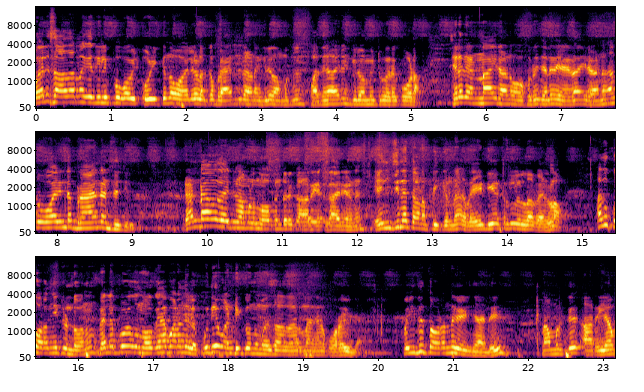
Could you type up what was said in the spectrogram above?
ഓയിൽ സാധാരണഗതിയിൽ ഇപ്പോൾ ഒഴിക്കുന്ന ഓയിലുകളൊക്കെ ബ്രാൻഡഡ് ആണെങ്കിൽ നമുക്ക് പതിനായിരം കിലോമീറ്റർ വരെ ഓടാം. ചിലത് എണ്ണായിരമാണ് ഓഫർ ചിലത് ഏഴായിരമാണ് അത് ഓയിലിന്റെ ബ്രാൻഡ് അനുസരിച്ചിരിക്കും. രണ്ടാമതായിട്ട് നമ്മൾ നോക്കേണ്ട ഒരു കാര്യ- കാര്യമാണ് എഞ്ചിനെ തണുപ്പിക്കുന്ന റേഡിയേറ്ററിലുള്ള വെള്ളം. അത് കുറഞ്ഞിട്ടുണ്ടോന്നും വല്ലപ്പോഴും നോക്കാൻ ഞാൻ പറഞ്ഞല്ലോ പുതിയ വണ്ടിക്കൊന്നും അത് സാധാരണ അങ്ങനെ കുറയില്ല. അപ്പോൾ ഇത് തുറന്നു കഴിഞ്ഞാൽ നമുക്ക് അറിയാം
